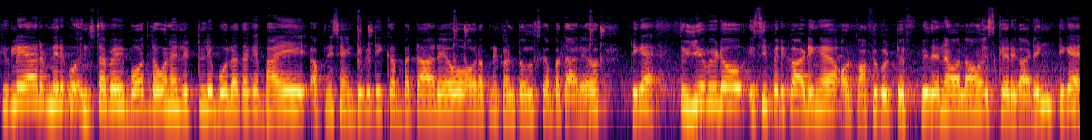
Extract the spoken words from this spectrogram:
क्योंकि यार, मेरे को इंस्टा पे भी बहुत लोगों ने लिटरली बोला था कि भाई, अपनी सेंटिविटी कब बता रहे हो और अपने कंट्रोल्स कब बता रहे हो, ठीक है? तो ये वीडियो इसी पे रिगार्डिंग है और काफ़ी कुछ टिप्स भी देने वाला हूँ इसके रिगार्डिंग ठीक है?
